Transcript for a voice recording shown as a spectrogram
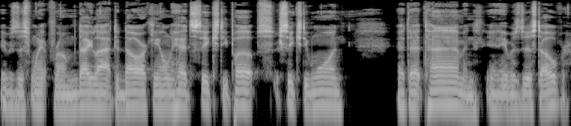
it was just went from daylight to dark. He only had 60 pups or 61 at that time, and, and it was just over.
